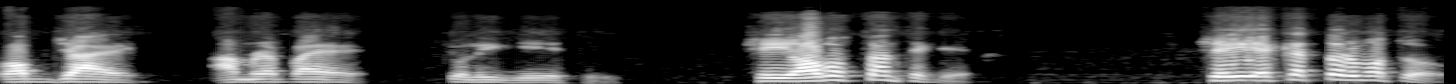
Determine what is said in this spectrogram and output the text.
কবজায় আমরা প্রায় চলে গিয়েছি। সেই অবস্থান থেকে, সেই একাত্তর মতো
